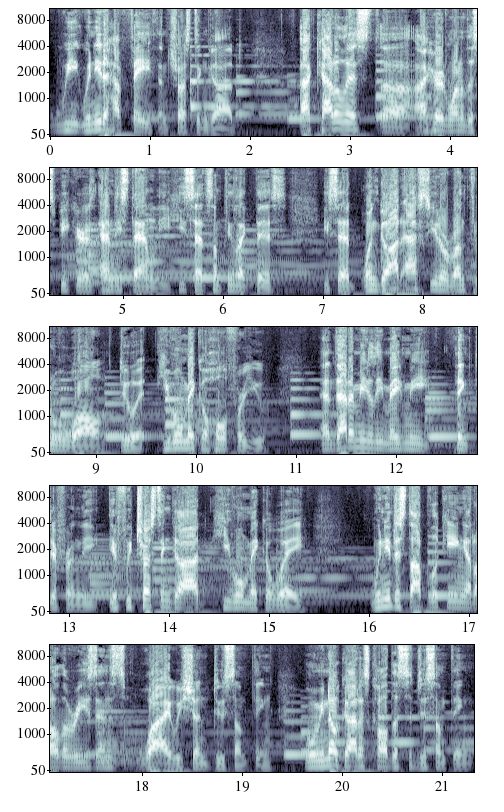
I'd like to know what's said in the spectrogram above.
we, we need to have faith and trust in God. At Catalyst, uh, I heard one of the speakers, Andy Stanley, he said something like this. He said, When God asks you to run through a wall, do it. He will make a hole for you. And that immediately made me think differently. If we trust in God, He will make a way. We need to stop looking at all the reasons why we shouldn't do something. When we know God has called us to do something,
